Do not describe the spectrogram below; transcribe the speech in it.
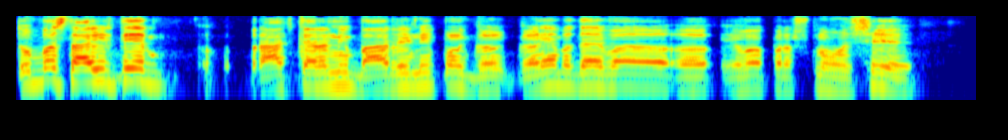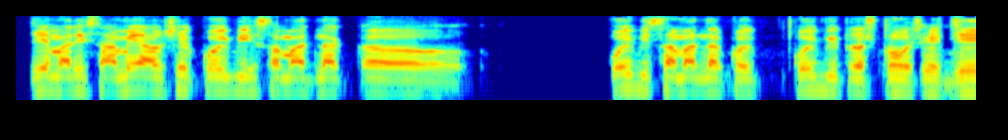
તો બસ આવી રીતે રાજકારણની બહાર રહીને પણ ઘણા બધા એવા એવા પ્રશ્નો હશે જે મારી સામે આવશે. કોઈ બી સમાજના કોઈ બી સમાજના કોઈ કોઈ બી પ્રશ્નો હશે જે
